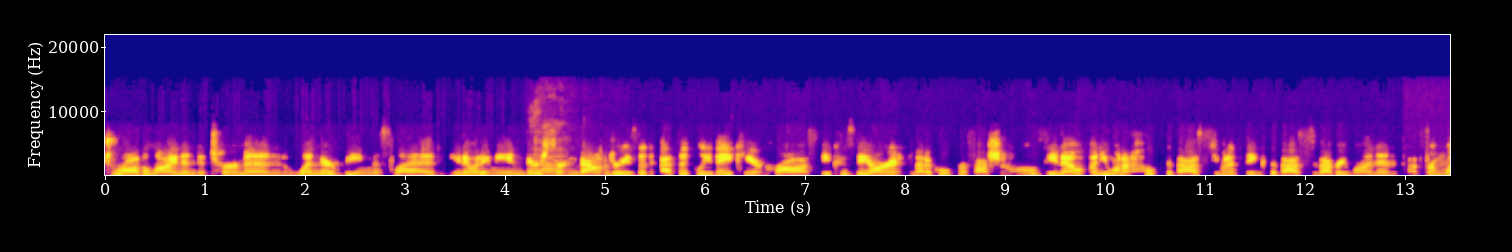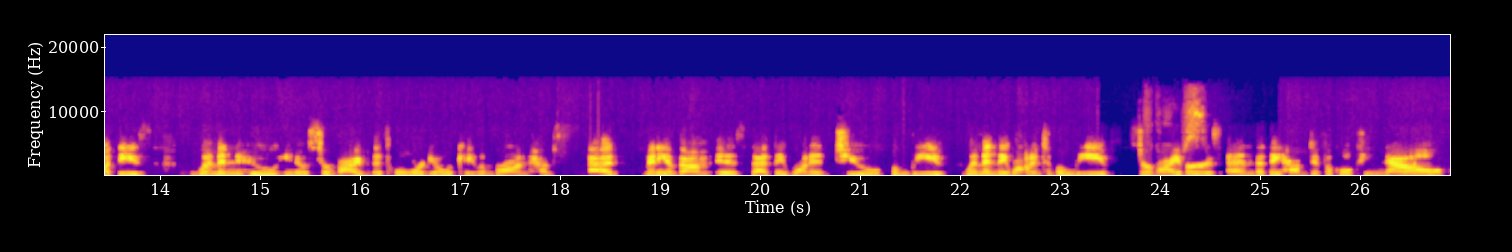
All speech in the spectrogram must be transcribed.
draw the line and determine when they're being misled? You know what I mean? There's Yeah. certain boundaries that ethically they can't cross because they aren't medical professionals, you know, and you want to hope the best. You want to think the best of everyone. And from what these women who, you know, survived this whole ordeal with Kaitlyn Braun have said, many of them, is that they wanted to believe women, they wanted to believe survivors, and that they have difficulty now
